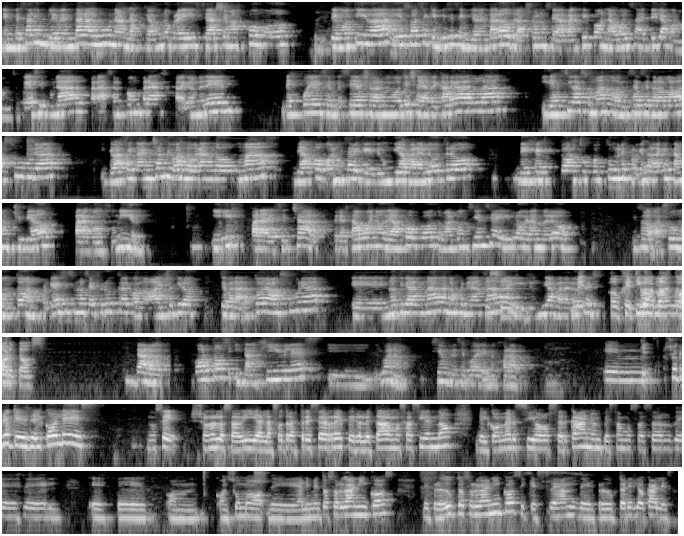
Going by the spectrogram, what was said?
empezar a implementar algunas, las que a uno por ahí se halle más cómodo, te motiva y eso hace que empieces a implementar otras. Yo no sé, arranqué con la bolsa de tela cuando se podía circular para hacer compras, para que no me den. Después empecé a llevar mi botella y a recargarla. Y así vas sumando, empecé a separar la basura. Y te vas enganchando y vas logrando más de a poco, no es necesario que de un día para el otro dejes todas tus costumbres, porque es verdad que estamos chipeados para consumir y para desechar, pero está bueno de a poco tomar conciencia e ir lográndolo. Eso ayuda un montón, porque a veces uno se frustra cuando, ay, yo quiero separar toda la basura, eh, no tirar nada, no generar nada y de un día para el otro es, Objetivos más cortos. Claro, cortos y tangibles y bueno, siempre se puede mejorar. Em, yo creo que desde el cole es, no sé, yo no lo sabía, las otras tres R, pero lo estábamos haciendo del comercio cercano, empezamos a hacer desde el este, consumo de alimentos orgánicos, de productos orgánicos y que sean de productores locales.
